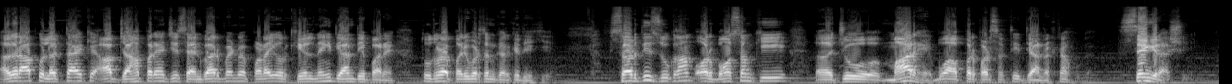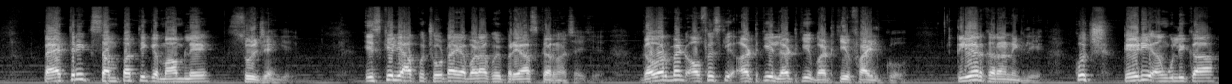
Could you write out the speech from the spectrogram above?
अगर आपको लगता है कि आप जहाँ पर हैं, जिस एनवायरनमेंट में पढ़ाई और खेल नहीं ध्यान दे पा रहे हैं तो थोड़ा परिवर्तन करके देखिए। सर्दी, जुकाम और मौसम की जो मार है, वो आप पर पड़ सकती है, ध्यान रखना होगा। सिंह राशि, पैतृक संपत्ति के मामले सुलझेंगे। इसके लिए आपको छोटा या बड़ा कोई प्रयास करना चाहिए। गवर्नमेंट ऑफ़िस की अटकी लटकी भटकी फ़ाइल को क्लियर कराने के लिए कुछ टेढ़ी अंगुली का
